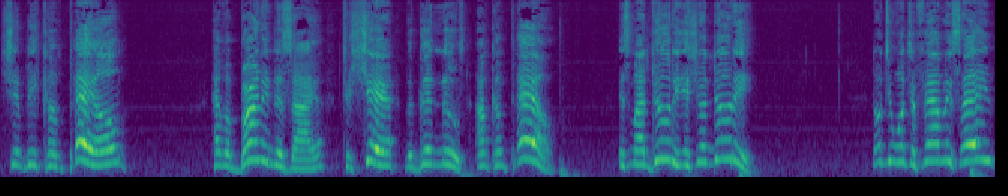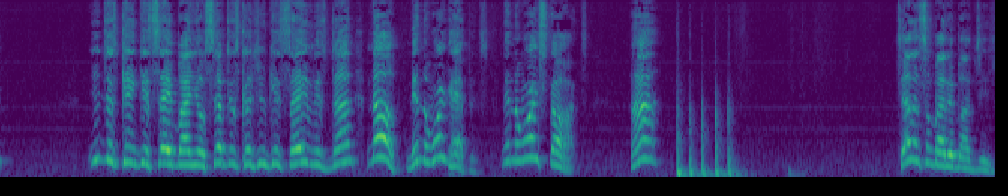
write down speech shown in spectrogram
should be compelled have a burning desire to share the good news. I'm compelled. It's my duty. It's your duty. Don't you want your family saved? You just can't get saved by yourself just because you get saved and it's done. No, then the work happens. Then the work starts. Huh? Telling somebody about Jesus.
